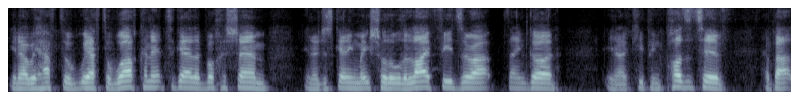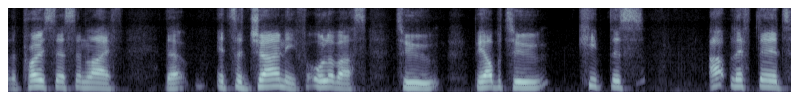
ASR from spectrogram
you know we have to we have to work on it together, Baruch Hashem, you know, just getting make sure that all the live feeds are up, thank God, you know, keeping positive about the process in life, that it's a journey for all of us to be able to keep this uplifted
